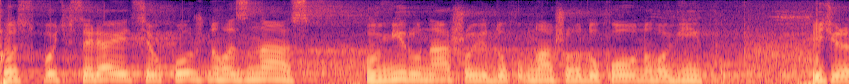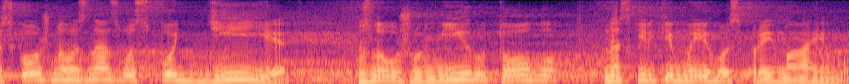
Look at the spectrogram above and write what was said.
Господь вселяється в кожного з нас в міру нашої, нашого духовного віку. І через кожного з нас Господь діє знову ж у міру того, наскільки ми його сприймаємо.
